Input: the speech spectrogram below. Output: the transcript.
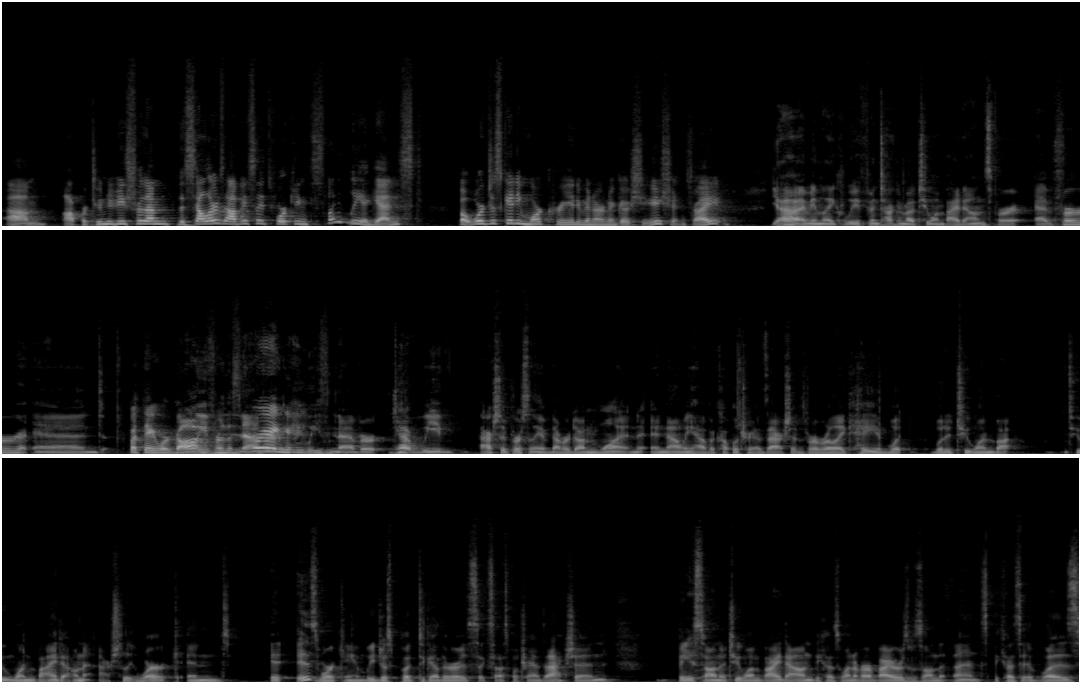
um, opportunities for them. The sellers, obviously, it's working slightly against, but we're just getting more creative in our negotiations, right? Yeah. I mean, like we've been talking about two one buy downs forever, and But they were gone for the never, spring. We've never, yeah, we actually personally have never done one, and now we have a couple of transactions where we're like, hey, what would a two one buy two one buy down actually work? And it is working. We just put together a successful transaction based on a two one buy down because one of our buyers was on the fence because it was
